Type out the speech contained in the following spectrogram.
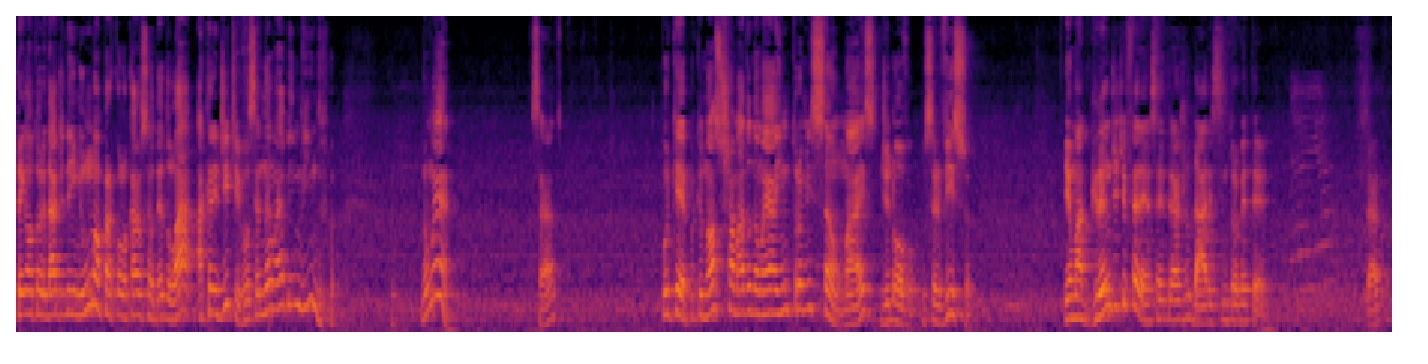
tem autoridade nenhuma para colocar o seu dedo lá, acredite, você não é bem-vindo. Não é. Certo? Por quê? Porque o nosso chamado não é a intromissão, mas, de novo, o serviço. E uma grande diferença entre ajudar e se intrometer. Certo?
